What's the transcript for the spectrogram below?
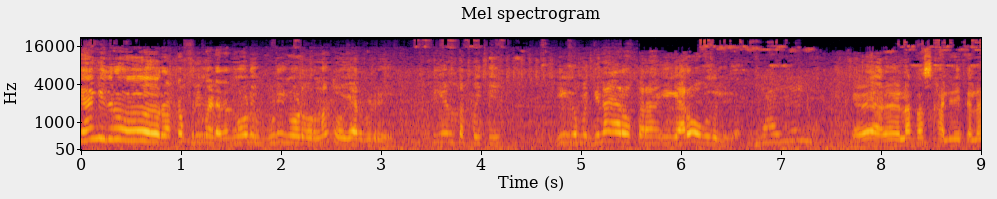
ಹೆಂಗಿದ್ರು ರೊಕ್ಕ ಫ್ರೀ ಮಾಡ್ಯಾರ? ನೋಡಿ, ಗುಡಿ ನೋಡಿ ಅಂತ ಹೋಗ್ಯಾರ ಬಿಡ್ರಿ. ಅದೇನು ತಪ್ಪೈತಿ? ಈಗ ದಿನ ಯಾರು ಹೋಗ್ತಾರ? ಈಗ ಯಾರೋ ಹೋಗುದಿಲ್ಲ ಈಗ. ಎಲ್ಲ ಬಸ್ ಖಾಲಿ ಐತಲ್ಲ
